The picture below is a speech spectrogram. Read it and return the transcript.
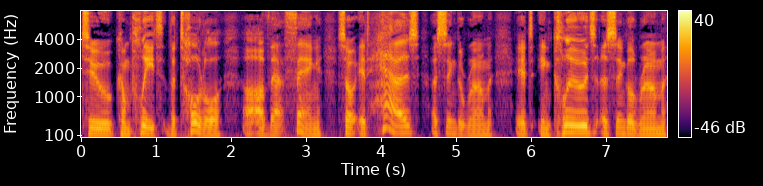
to complete the total uh, of that thing. So it has a single room, it includes a single room,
